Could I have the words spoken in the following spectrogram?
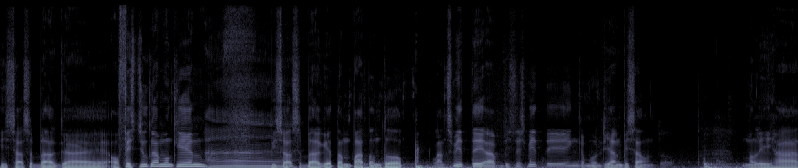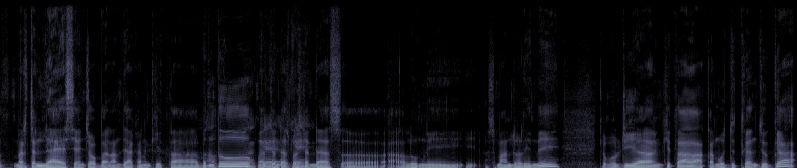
bisa sebagai office juga mungkin, ah. bisa sebagai tempat untuk lunch meeting, uh, business meeting, kemudian bisa untuk melihat merchandise yang coba nanti akan kita bentuk okay, merchandise okay. merchandise uh, alumni Semandel ini kemudian kita akan wujudkan juga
